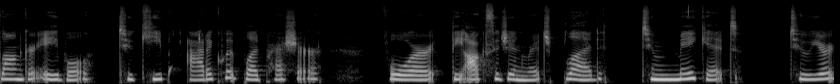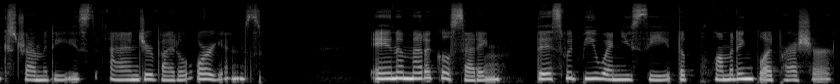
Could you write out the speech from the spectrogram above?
longer able to keep adequate blood pressure for the oxygen rich blood to make it to your extremities and your vital organs. In a medical setting, this would be when you see the plummeting blood pressure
